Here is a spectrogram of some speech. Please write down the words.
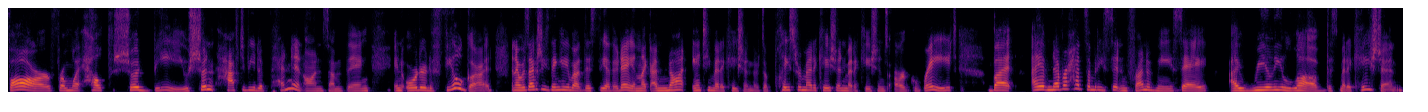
far from what health should be. You shouldn't have to be dependent on something in order to feel good. And i was actually thinking about this the other day and like i'm not anti-medication. There's a place for medication. Medications are great but i have never had somebody sit in front of me say i really love this medication.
